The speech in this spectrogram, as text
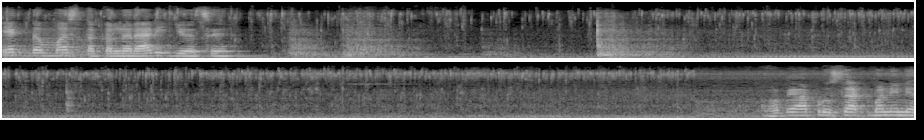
એકદમ મસ્ત કલર આવી ગયો છે. હવે આપણું શાક બનીને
